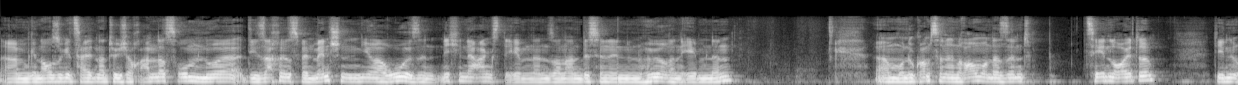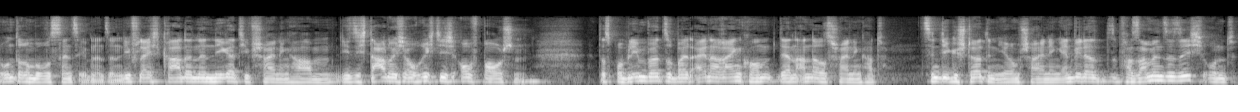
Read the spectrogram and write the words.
Ähm, genauso geht's halt natürlich auch andersrum. Nur die Sache ist, wenn Menschen in ihrer Ruhe sind, nicht in der Angstebenen, sondern ein bisschen in den höheren Ebenen, ähm, und du kommst in den Raum und da sind zehn Leute, die in den unteren Bewusstseinsebenen sind, die vielleicht gerade einen Negativ-Shining haben, die sich dadurch auch richtig aufbauschen. Das Problem wird, sobald einer reinkommt, der ein anderes Shining hat sind die gestört in ihrem Shining. Entweder versammeln sie sich und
